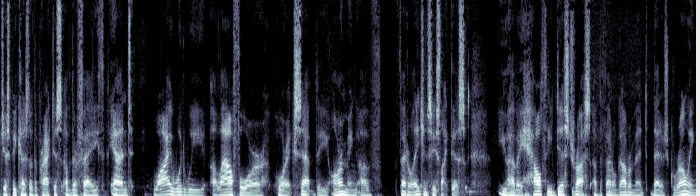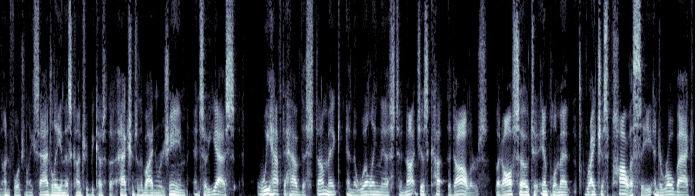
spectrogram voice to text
just because of the practice of their faith. And why would we allow for or accept the arming of federal agencies like this? you have a healthy distrust of the federal government that is growing, unfortunately, sadly, in this country because of the actions of the Biden regime. And so, yes, we have to have the stomach and the willingness to not just cut the dollars, but also to implement righteous policy and to roll back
